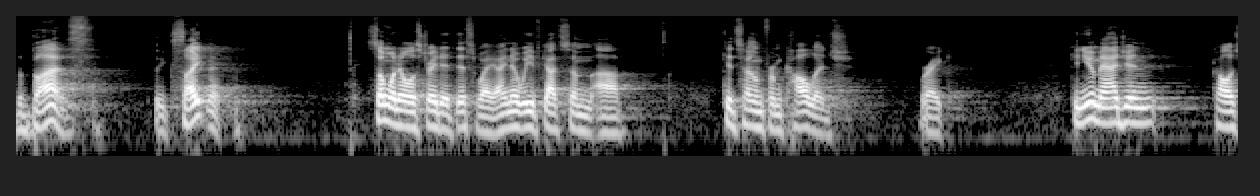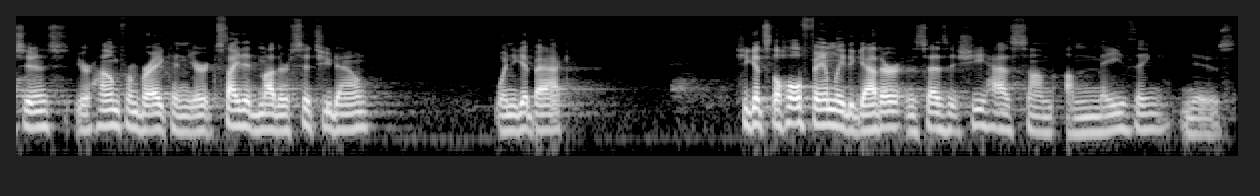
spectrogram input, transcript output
The buzz, the excitement. Someone illustrated it this way. I know we've got some uh, kids home from college break. Can you imagine college students, you're home from break and your excited mother sits you down when you get back. She gets the whole family together and says that she has some amazing news.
